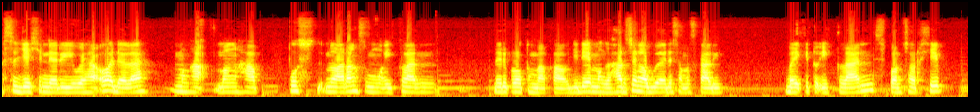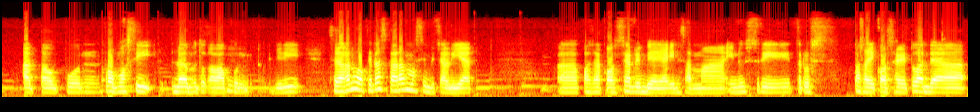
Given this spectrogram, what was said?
suggestion dari WHO adalah mengha menghapus melarang semua iklan dari produk tembakau. Jadi emang gak, harusnya nggak boleh ada sama sekali. Baik itu iklan sponsorship ataupun promosi dalam bentuk apa pun hmm. gitu. Jadi sedangkan kalau kita sekarang masih bisa lihat eh, konser-konser dibiayain sama industri terus pas lagi konser itu ada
